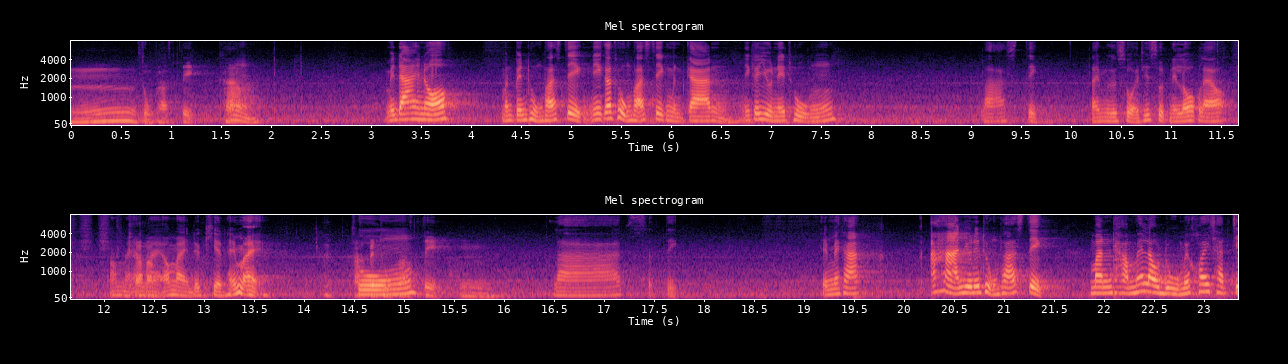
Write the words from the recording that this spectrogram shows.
อืมถุงพลาสติกครับอืมไม่ได้เนาะมันเป็นถุงพลาสติก นี่ก็ถุงพลาสติกเหมือนกัน นี่ก็อยู่ในถุงพลาสติกลายมือสวยที่สุดในโลกแล้ว เอาใหม่ครัเอาบใหม่เอาใหม่เดี๋ยวเขียนให้ใหม่อะเป็นถุงถุงพลาสติกอืมพลาสติก เห็นไหมคะ อาหารอยู่ในถุงพลาสติก มันทำให้เราดูไม่ค่อยชัดเจ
